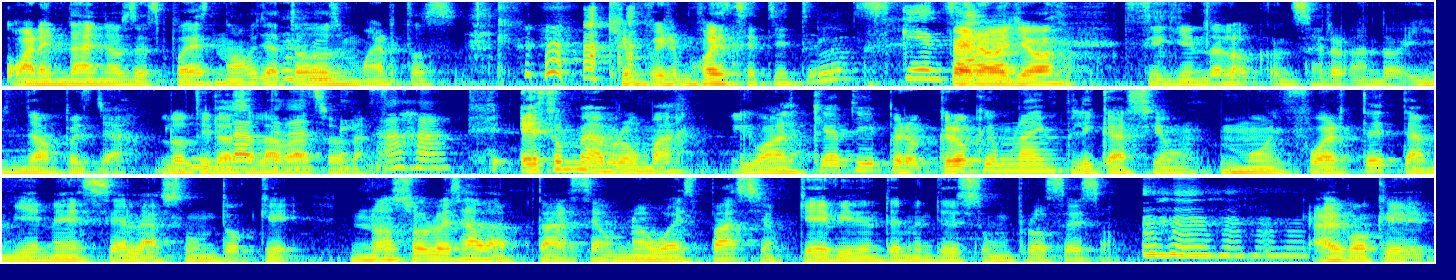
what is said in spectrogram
40 años después, ¿no? Ya todos muertos. ¿Quién firmó ese título? Pues, ¿Quién sabe? Pero yo siguiéndolo conservando y no, pues ya, lo tiras a la basura. Ajá. Eso me abruma igual que a ti, pero creo que una implicación muy fuerte también es el asunto que no solo es adaptarse a un nuevo espacio, que evidentemente es un proceso. Algo que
